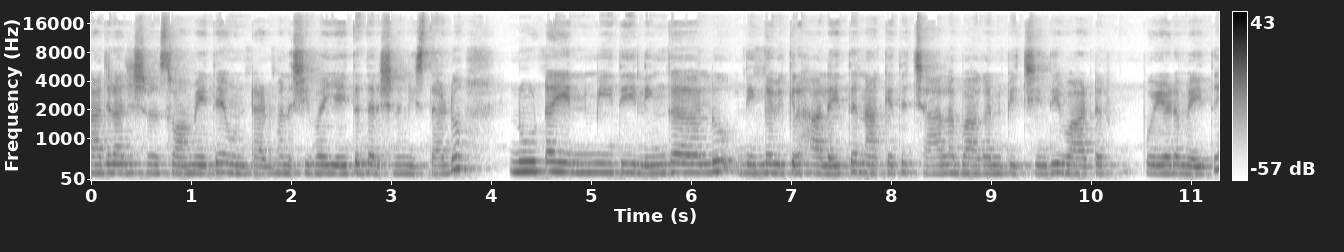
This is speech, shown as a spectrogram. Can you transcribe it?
రాజరాజేశ్వర స్వామి అయితే ఉంటాడు. మన శివయ్య అయితే దర్శనం ఇస్తాడు నూట ఎనిమిది లింగాలు లింగ విగ్రహాలు అయితే నాకైతే చాలా బాగా అనిపించింది వాటర్ పోయడం అయితే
